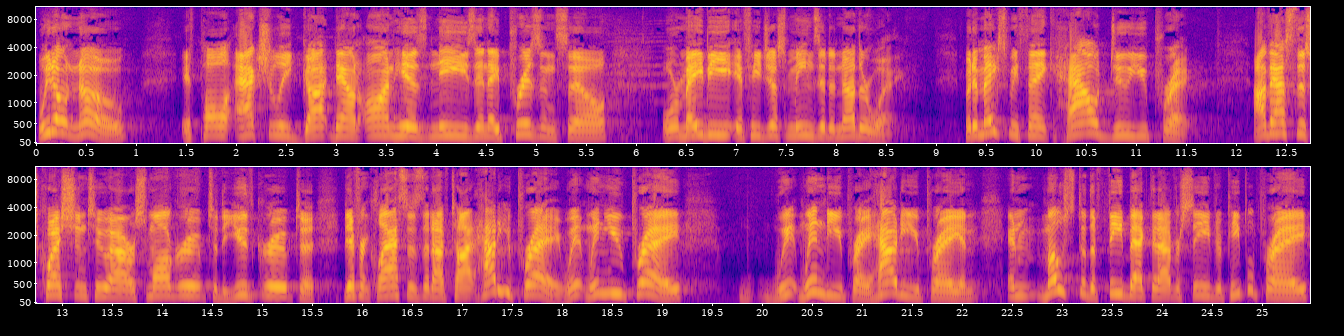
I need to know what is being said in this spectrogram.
We don't know if Paul actually got down on his knees in a prison cell, or maybe if he just means it another way. But it makes me think how do you pray? I've asked this question to our small group, to the youth group, to different classes that I've taught. How do you pray? When, when you pray, when do you pray? How do you pray? And, and most of the feedback that I've received people pray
